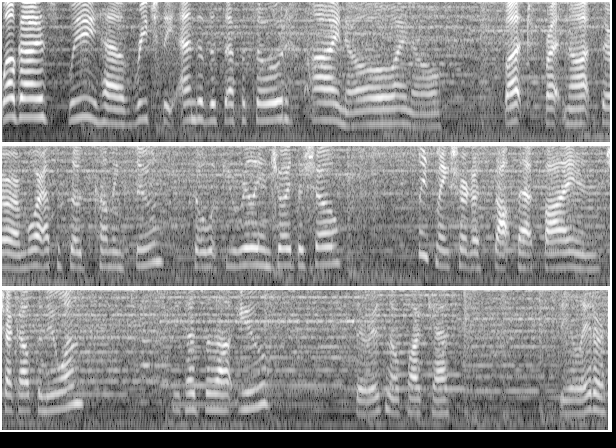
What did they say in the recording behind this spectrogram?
Well, guys, we have reached the end of this episode. I know, I know. But fret not, there are more episodes coming soon. So if you really enjoyed the show, please make sure to stop back by and check out the new ones. Because without you, there is no podcast. See you later.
